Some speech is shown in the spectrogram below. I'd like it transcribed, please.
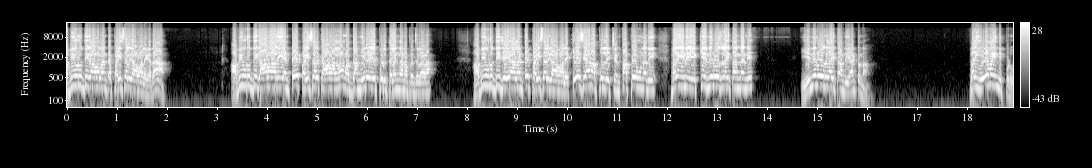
అభివృద్ధి కావాలంటే పైసలు కావాలి కదా. అభివృద్ధి కావాలి అంటే పైసలు కావాలన్నా వద్దా? మీరే చెప్పురు తెలంగాణ ప్రజలారా. అభివృద్ధి చేయాలంటే పైసలు కావాలి. కేసీఆర్ అప్పులు తెచ్చండి. తప్పే ఉన్నది. మరి ఈయన ఎక్కి ఎన్ని రోజులు అవుతుందండి ఎన్ని రోజులు అవుతుంది అంటున్నా. మరి ఏమైంది ఇప్పుడు?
